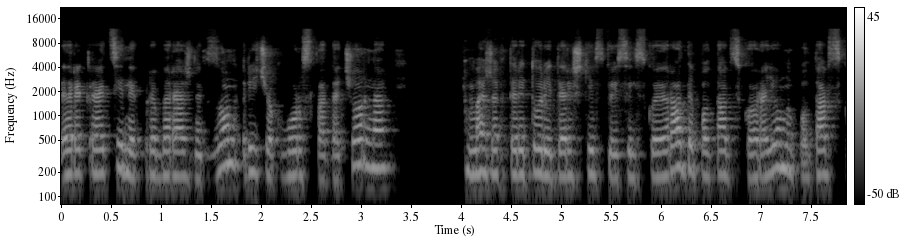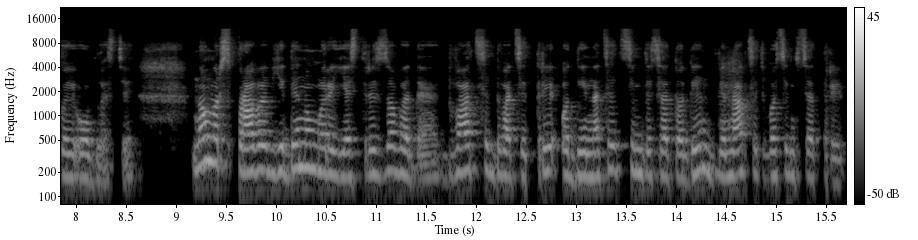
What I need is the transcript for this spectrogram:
рекреаційних прибережних зон річок Ворскла та Чорна в межах території Терешківської сільської ради Полтавського району Полтавської області. Номер справи в єдиному реєстрі ЗОВД 20 23 11 71 12 83.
